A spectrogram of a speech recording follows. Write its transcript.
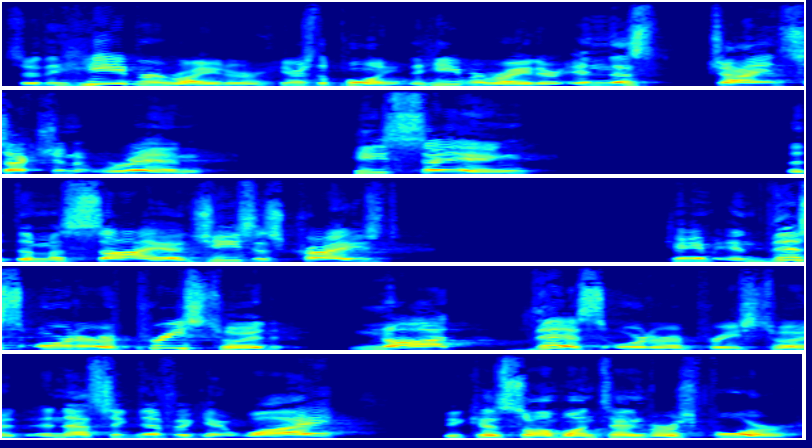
So the Hebrew writer, here's the point. The Hebrew writer in this giant section that we're in, he's saying that the Messiah, Jesus Christ, came in this order of priesthood, not this order of priesthood. And that's significant. Why? Because Psalm 110 verse 4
